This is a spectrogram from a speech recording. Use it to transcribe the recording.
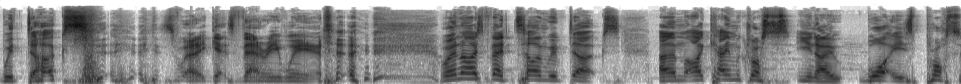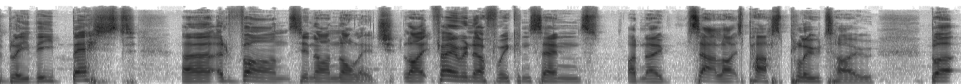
with ducks, it's where it gets very weird. when I spent time with ducks, um, I came across, you know, what is possibly the best uh, advance in our knowledge. Like, fair enough, we can send, I don't know, satellites past Pluto, but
